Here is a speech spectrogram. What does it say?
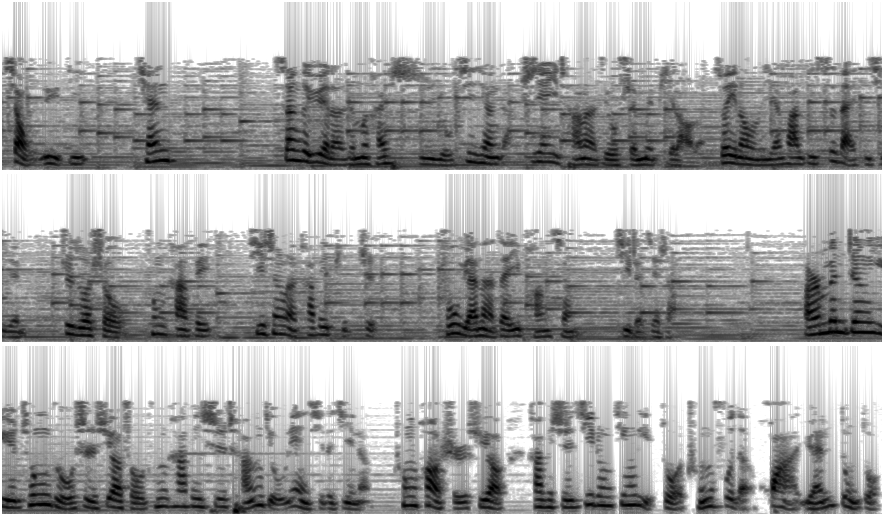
效率低。前三个月呢，人们还是有新鲜感，时间一长了就审美疲劳了。所以呢，我们研发了第四代机器人，制作手冲咖啡，提升了咖啡品质。服务员呢在一旁向记者介绍。而闷蒸与冲煮是需要手冲咖啡师长久练习的技能，冲泡时需要咖啡师集中精力做重复的化圆动作。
